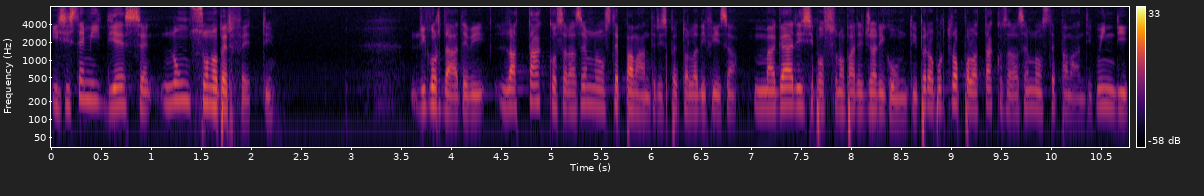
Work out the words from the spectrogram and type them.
i sistemi IDS non sono perfetti. Ricordatevi, l'attacco sarà sempre uno step avanti rispetto alla difesa, magari si possono pareggiare i conti, però purtroppo l'attacco sarà sempre uno step avanti, quindi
